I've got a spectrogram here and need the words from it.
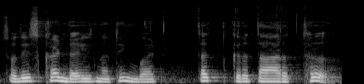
So this khanda is nothing but Tat Kritartha.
